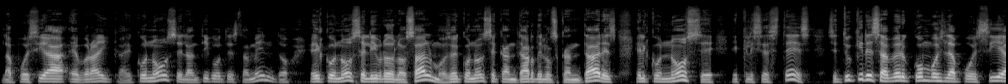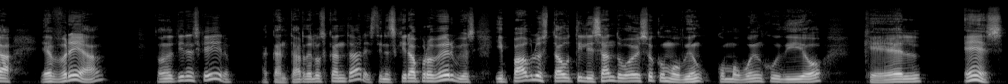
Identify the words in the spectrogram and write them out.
la poesía hebraica, él conoce el Antiguo Testamento, él conoce el libro de los Salmos, él conoce Cantar de los Cantares, él conoce Eclesiastés. Si tú quieres saber cómo es la poesía hebrea, ¿dónde tienes que ir? A Cantar de los Cantares, tienes que ir a Proverbios. Y Pablo está utilizando eso como, como buen judío que él es.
